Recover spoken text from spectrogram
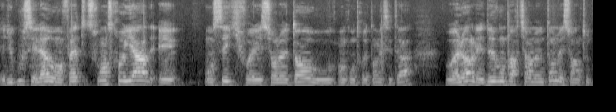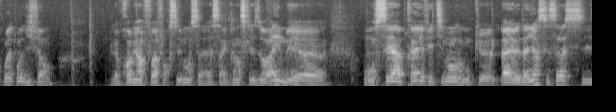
Et du coup, c'est là où en fait, soit on se regarde et on sait qu'il faut aller sur le temps ou en contre-temps, etc. Ou alors les deux vont partir en même temps, mais sur un truc complètement différent. La première fois, forcément, ça, ça grince les oreilles, mais euh, on sait après, effectivement. Donc, euh, D'ailleurs, c'est ça, si,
